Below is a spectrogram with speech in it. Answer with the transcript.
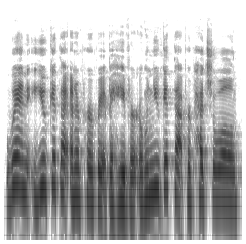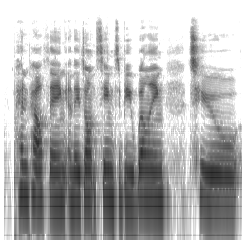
when you get that inappropriate behavior or when you get that perpetual pen pal thing and they don't seem to be willing to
